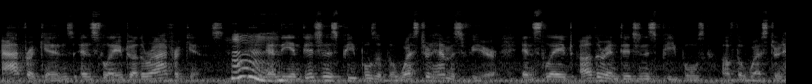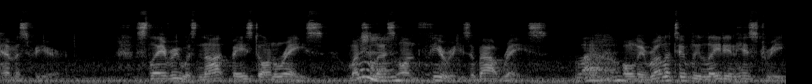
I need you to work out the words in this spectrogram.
Africans enslaved other Africans, hmm. and the indigenous peoples of the Western Hemisphere enslaved other indigenous peoples of the Western Hemisphere. Slavery was not based on race, much hmm. less on theories about race. Wow. Only relatively late in history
